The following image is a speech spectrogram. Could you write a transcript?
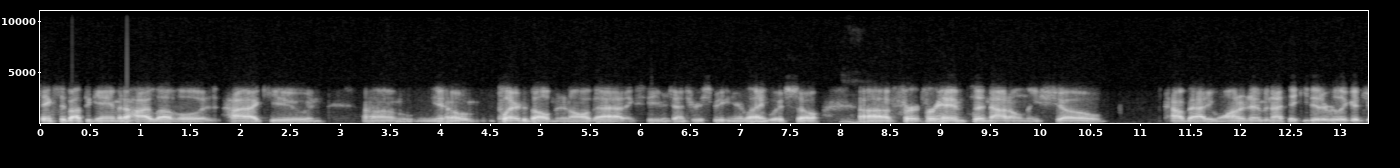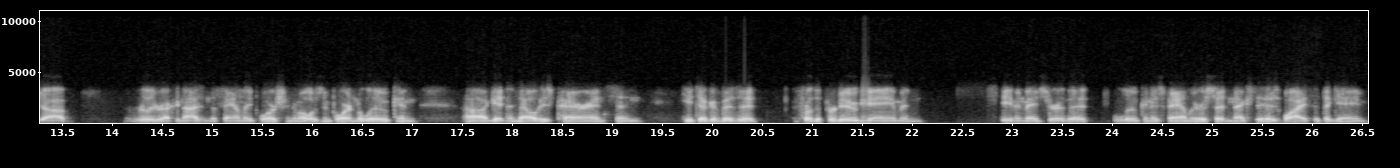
thinks about the game at a high level, high IQ, and um, you know, player development and all of that. I think Stephen Gentry is speaking your language. So mm-hmm. uh, for for him to not only show how bad he wanted him, and I think he did a really good job, really recognizing the family portion and what was important to Luke, and uh, getting to know his parents. And he took a visit for the Purdue game, and Stephen made sure that Luke and his family were sitting next to his wife at the game,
